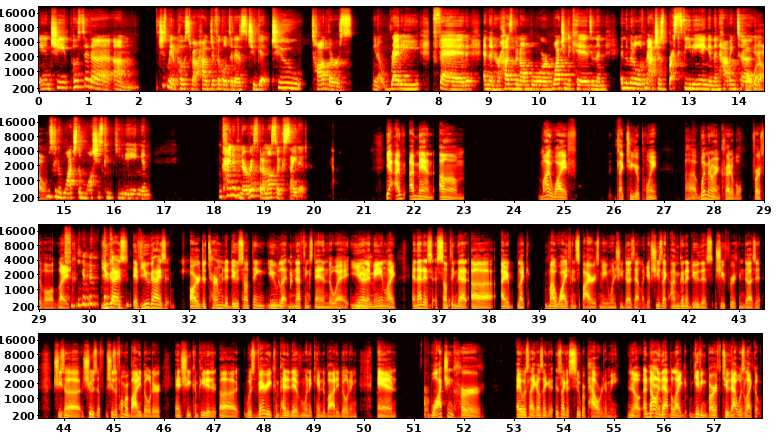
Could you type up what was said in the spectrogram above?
And she posted a, um, she's made a post about how difficult it is to get two toddlers you know ready fed and then her husband on board watching the kids and then in the middle of matches breastfeeding and then having to oh, wow. you know who's going to watch them while she's competing and i'm kind of nervous but i'm also excited yeah, yeah i i man um my wife like to your point uh women are incredible first of all like you guys if you guys are determined to do something, you let nothing stand in the way. You know mm-hmm. what I mm-hmm. mean? Like, and that is something that uh I like. My wife inspires me when she does that. Like, if she's like, "I'm gonna do this," she freaking does it. She's a she was a, she's a former bodybuilder and she competed. Uh, was very competitive when it came to bodybuilding, and watching her it was like I was like it was like a superpower to me, you know. And not only that, but like giving birth too. That was like a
